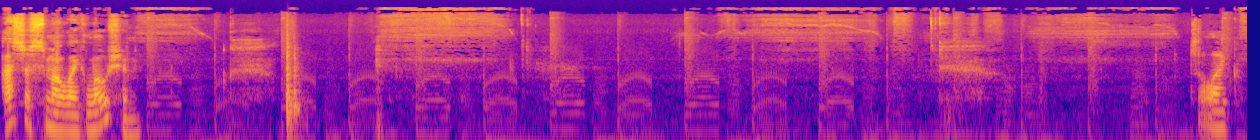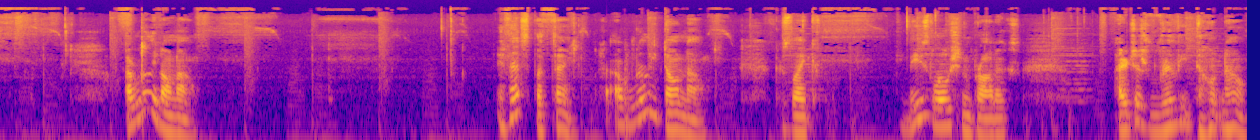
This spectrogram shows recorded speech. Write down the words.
I just smell like lotion. So like, I really don't know. And that's the thing. I really don't know. Because like, these lotion products, I just really don't know.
